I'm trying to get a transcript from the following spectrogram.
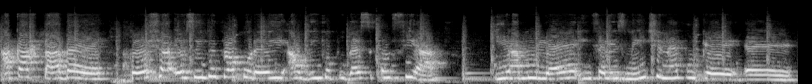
a cartada é, poxa, eu sempre procurei alguém que eu pudesse confiar. E a mulher, infelizmente, né, porque é,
